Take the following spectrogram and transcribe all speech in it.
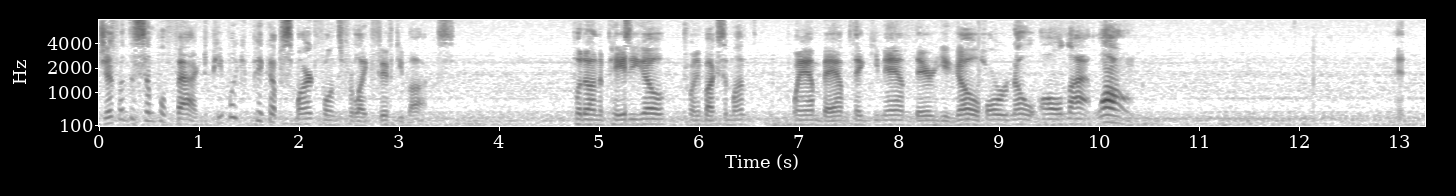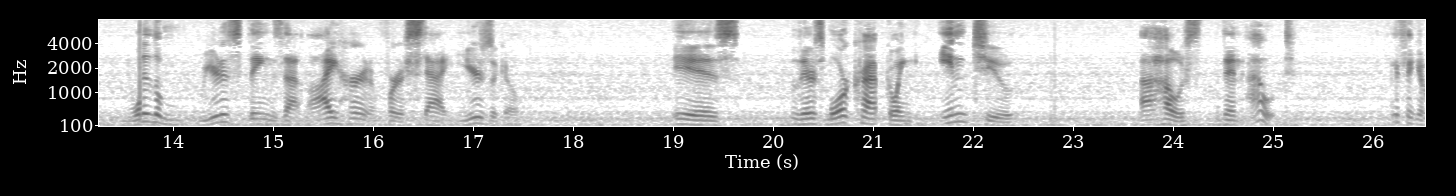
just with the simple fact people can pick up smartphones for like 50 bucks put on a pay as you go 20 bucks a month wham bam thank you ma'am there you go porno all night long and one of the weirdest things that i heard for a stat years ago is there's more crap going into a house than out you're thinking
